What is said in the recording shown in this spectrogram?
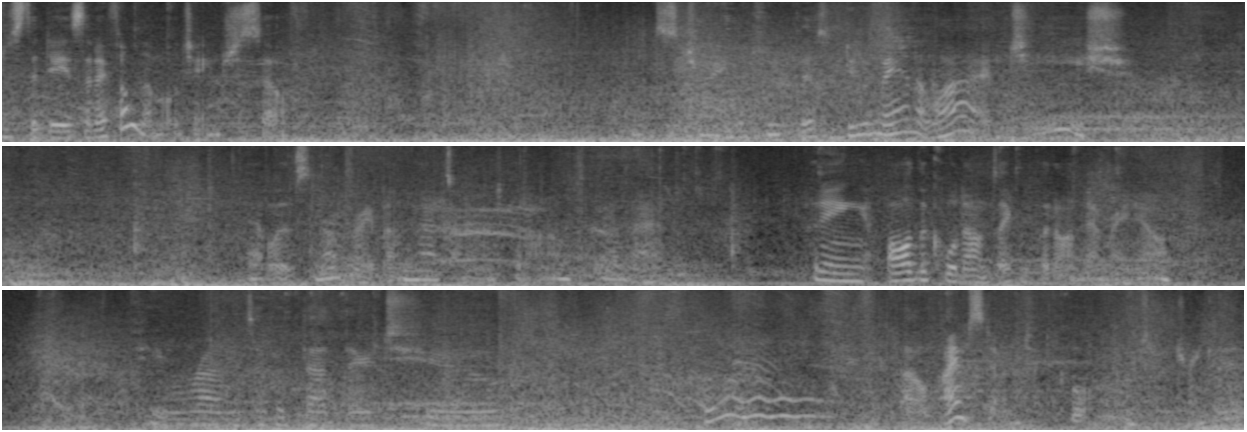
just the days that I film them will change, so. Let's try and keep this dude man alive. Sheesh. That was not the right button, that's what I want to put on him. Look at that. Putting all the cooldowns I can put on them right now. If he runs, I put that there too. Oh, I'm stunned. Cool. I'm just gonna trinket it.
